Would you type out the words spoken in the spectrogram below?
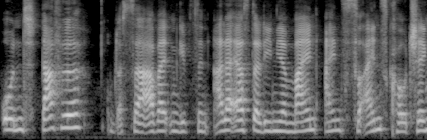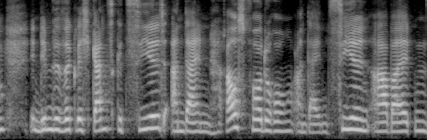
Und dafür um das zu erarbeiten, gibt es in allererster Linie mein 1 zu 1 Coaching, in dem wir wirklich ganz gezielt an deinen Herausforderungen, an deinen Zielen arbeiten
